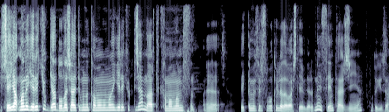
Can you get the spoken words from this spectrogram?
şey yapmana gerek yok ya. Dolaş item'ını tamamlamana gerek yok diyeceğim de artık tamamlamışsın. Ee, bekleme süresi botuyla da başlayabilirdin. Neyse senin tercihin ya. O da güzel.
